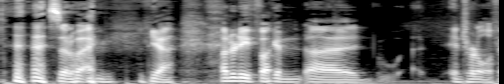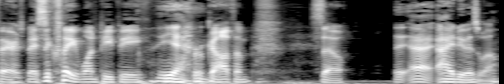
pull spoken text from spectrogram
so do I. Yeah, underneath fucking uh, internal affairs, basically one PP Yeah, for Gotham. So, I, I do as well.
